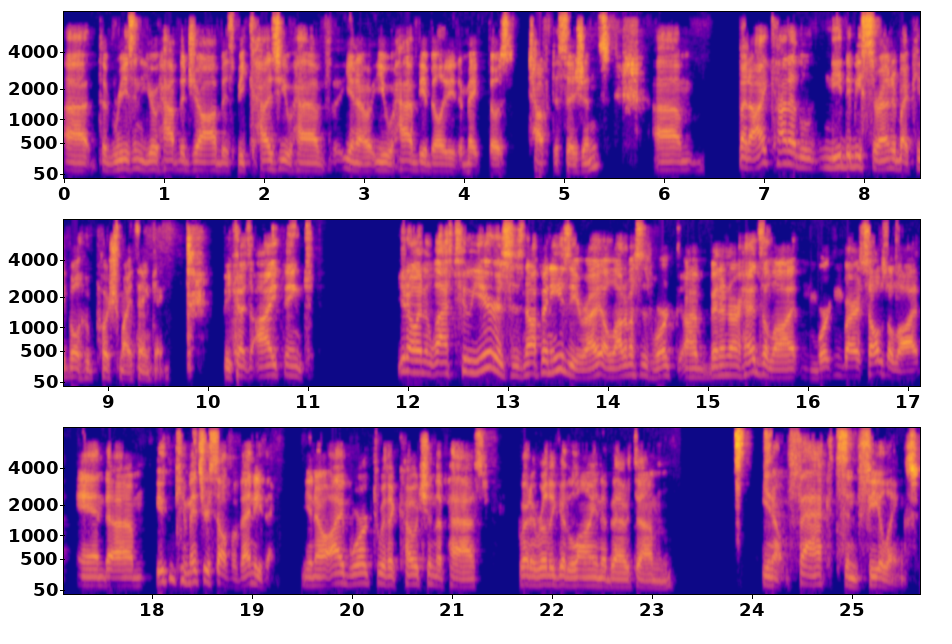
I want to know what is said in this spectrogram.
uh, the reason you have the job is because you have you know you have the ability to make those tough decisions. Um, but i kind of need to be surrounded by people who push my thinking because i think you know in the last two years has not been easy right? A lot of us has worked have been in our heads a lot and working by ourselves a lot. And um, you can convince yourself of anything. You know i've worked with a coach in the past who had a really good line about um, you know facts and feelings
